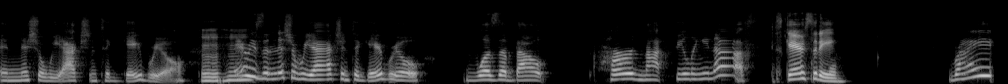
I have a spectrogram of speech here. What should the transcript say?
initial reaction to Gabriel. Mm-hmm. Mary's initial reaction to Gabriel was about her not feeling enough. Scarcity. Right?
